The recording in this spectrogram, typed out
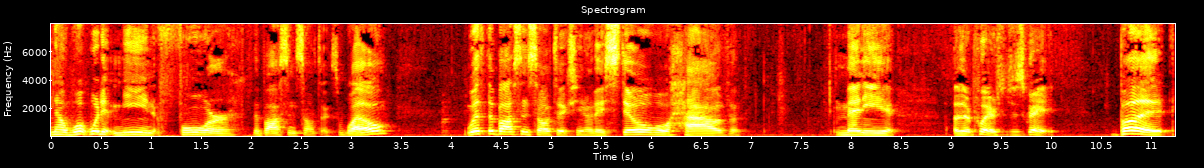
Now, what would it mean for the Boston Celtics? Well, with the Boston Celtics, you know, they still will have many of their players, which is great. But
